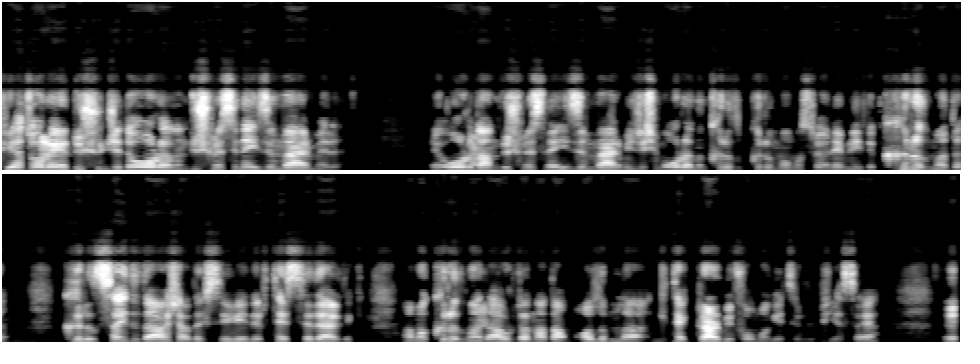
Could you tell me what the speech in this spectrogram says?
Fiyat oraya hı. düşünce de oranın düşmesine izin vermedi. E oradan Evet. düşmesine izin vermeyince şimdi oranın kırılıp kırılmaması önemliydi. Kırılmadı. Kırılsaydı daha aşağıdaki seviyeleri test ederdik. Ama kırılmadı. hı. Oradan adam alımla tekrar bir FOMO getirdi piyasaya. E,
